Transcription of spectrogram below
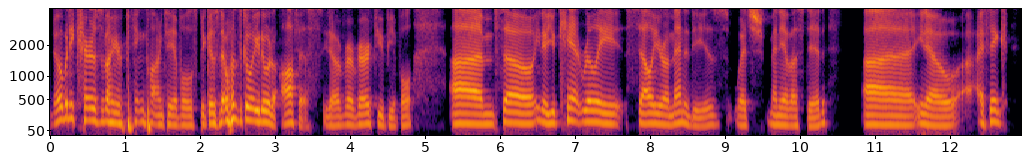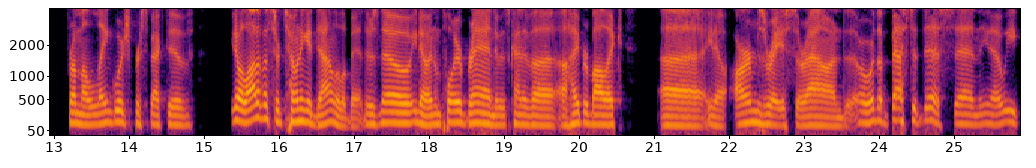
nobody cares about your ping pong tables because no one's going to an office. You know, very very few people. Um, so you know, you can't really sell your amenities, which many of us did. Uh, you know, I think from a language perspective you know, a lot of us are toning it down a little bit. There's no, you know, an employer brand. It was kind of a, a hyperbolic, uh, you know, arms race around, or oh, we're the best at this, and you know, we,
